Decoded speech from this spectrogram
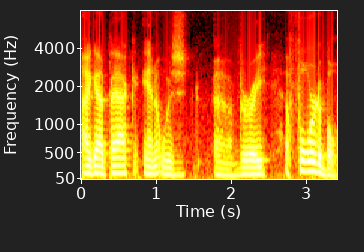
I got back and it was uh, very affordable.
